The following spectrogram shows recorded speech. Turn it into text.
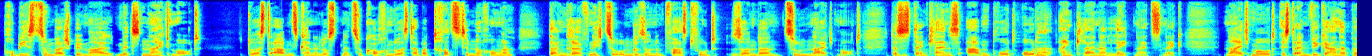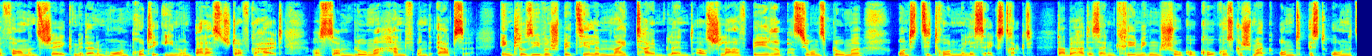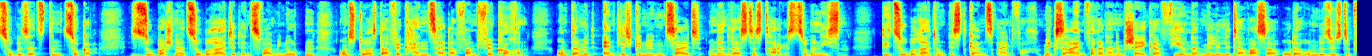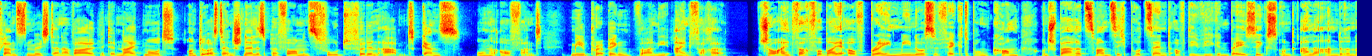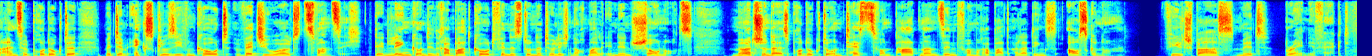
Probier's zum Beispiel mal mit Night Mode. Du hast abends keine Lust mehr zu kochen, du hast aber trotzdem noch Hunger? Dann greif nicht zu ungesundem Fastfood, sondern zu Night Mode. Das ist ein kleines Abendbrot oder ein kleiner Late-Night-Snack. Night Mode ist ein veganer Performance-Shake mit einem hohen Protein- und Ballaststoffgehalt aus Sonnenblume, Hanf und Erbse, inklusive speziellem Nighttime-Blend aus Schlafbeere, Passionsblume und Zitronenmelisse-Extrakt. Dabei hat es einen cremigen Schoko-Kokos-Geschmack und ist ohne zugesetzten Zucker. Super schnell zubereitet in zwei Minuten und du hast dafür keinen Zeitaufwand für Kochen und damit endlich genügend Zeit, um den Rest des Tages zu genießen. Die Zubereitung ist ganz einfach. Mixe einfach in einem Shaker 400 Milliliter Wasser oder ungesüßte Pflanzenmilch deiner Wahl mit dem Night Night Mode und du hast ein schnelles Performance Food für den Abend, ganz ohne Aufwand. Meal Prepping war nie einfacher. Schau einfach vorbei auf brain-effekt.com und spare 20% auf die Vegan Basics und alle anderen Einzelprodukte mit dem exklusiven Code VeggieWorld20. Den Link und den Rabattcode findest du natürlich nochmal in den Show Notes. Merchandise-Produkte und Tests von Partnern sind vom Rabatt allerdings ausgenommen. Viel Spaß mit Brain Effect.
